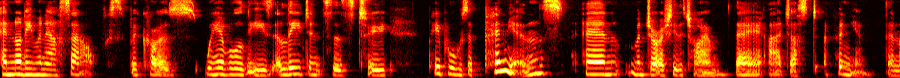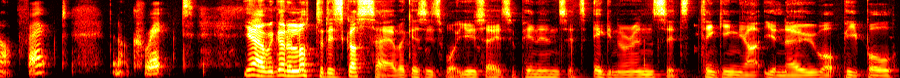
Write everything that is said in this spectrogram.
and not even ourselves because we have all these allegiances to people's opinions and majority of the time they are just opinion they're not fact they're not correct Yeah, we've got a lot to discuss here because it's what you say. It's opinions, it's ignorance, it's thinking you know what people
